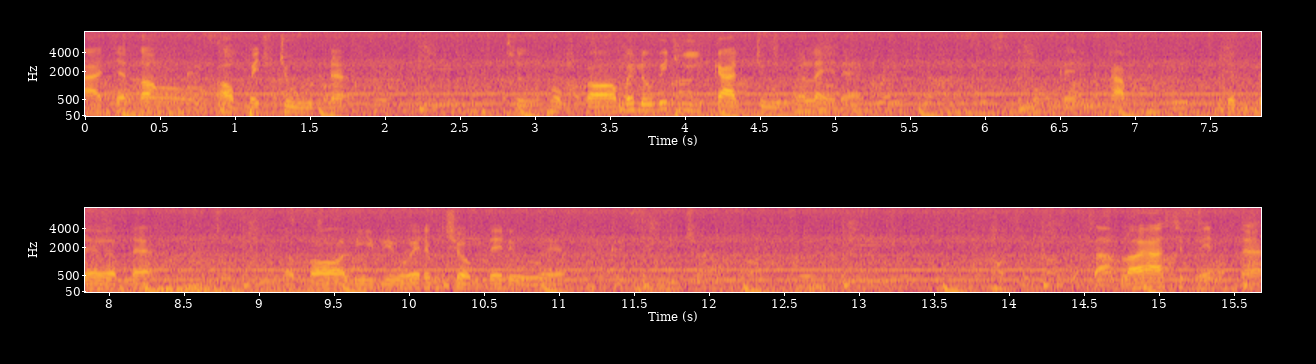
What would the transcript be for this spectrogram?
อาจจะต้องเอาไปจูนนะ ซึ่งผมก็ไม่รู้วิธีการจูนเท่าไหร่นะ ขับเดิมๆนะ แล้วก็รีวิวให้ท่านผู้ชมได้ดูนะ351 นะ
